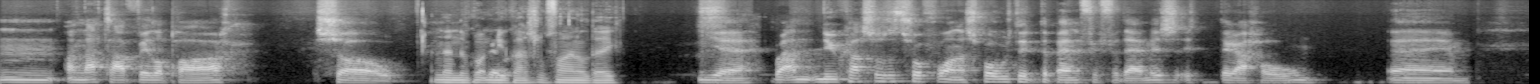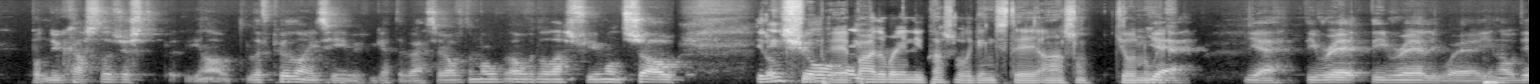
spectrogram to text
mm, and that's at Villa Park. So And then they've got Newcastle final day. yeah, but and Newcastle's a tough one. I suppose the, the benefit for them is it, they're at home. Um, but Newcastle are just you know Liverpool only team who can get the better of them over, over the last few months. So in look superb, by the way, Newcastle against uh, Arsenal during the week. yeah, yeah, they re- they really were. You know, they,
